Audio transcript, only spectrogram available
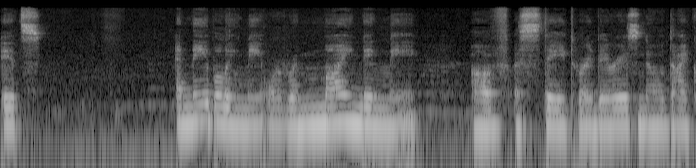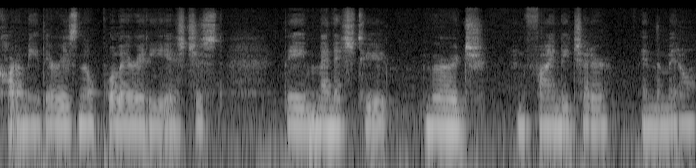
It's enabling me or reminding me of a state where there is no dichotomy, there is no polarity. It's just they manage to merge and find each other in the middle.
